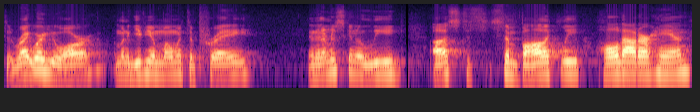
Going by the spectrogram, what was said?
to right where you are, I'm going to give you a moment to pray. And then I'm just going to lead us to symbolically hold out our hand.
